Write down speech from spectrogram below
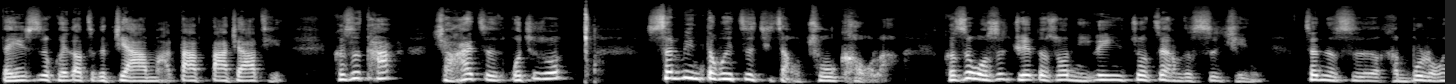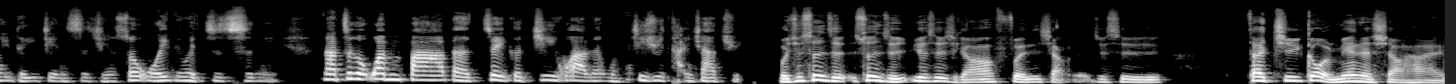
等于是回到这个家嘛，大大家庭。可是他小孩子，我就说，生命都会自己找出口了。可是我是觉得说，你愿意做这样的事情，真的是很不容易的一件事情，所以我一定会支持你。那这个万八的这个计划呢，我们继续谈下去。我就顺着顺着岳师姐刚刚分享的，就是在机构里面的小孩，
